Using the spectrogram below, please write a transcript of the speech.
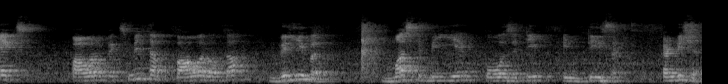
x power of x means the power of the variable must be a positive integer condition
